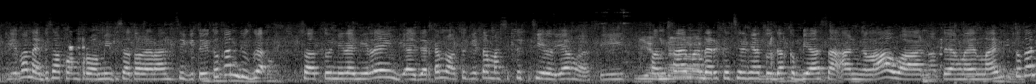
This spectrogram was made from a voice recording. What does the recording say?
gimana ya bisa kompromi bisa toleransi gitu. Itu kan juga suatu nilai-nilai yang diajarkan waktu kita masih kecil ya nggak sih? Iya, kalau misalnya emang dari kecilnya tuh udah kebiasaan ngelawan atau yang lain-lain itu kan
